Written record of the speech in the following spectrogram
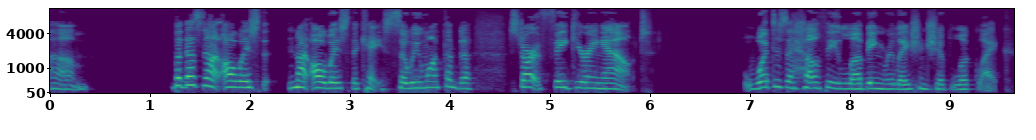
Um, but that's not always the, not always the case. So we want them to start figuring out what does a healthy loving relationship look like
